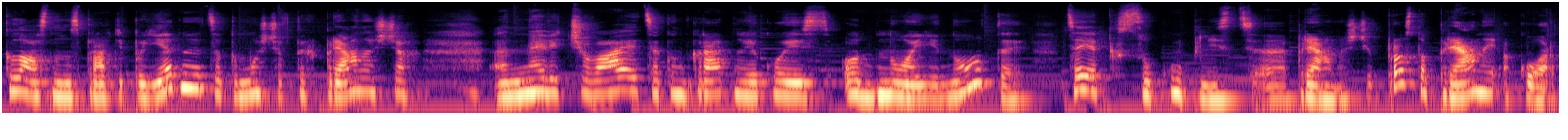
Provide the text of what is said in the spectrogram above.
класно насправді поєднується, тому що в тих прянощах не відчувається конкретно якоїсь одної ноти. Це як сукупність прянощів, просто пряний акорд.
